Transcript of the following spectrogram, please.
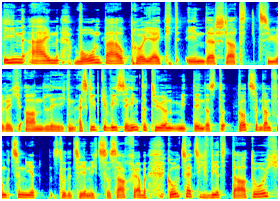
in ein Wohnbauprojekt in der Stadt Zürich anlegen. Es gibt gewisse Hintertüren, mit denen das trotzdem dann funktioniert. Das tut jetzt hier nichts zur Sache, aber grundsätzlich wird dadurch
